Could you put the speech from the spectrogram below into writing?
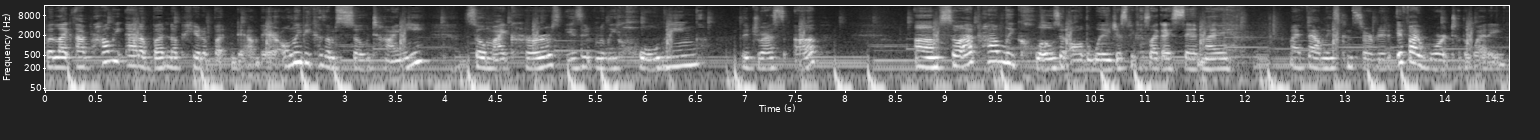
But like I'll probably add a button up here to button down there only because I'm so tiny. So my curves isn't really holding the dress up. Um, so I'd probably close it all the way just because like I said, my, my family's conservative if I wore it to the wedding.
